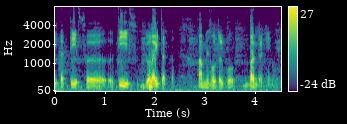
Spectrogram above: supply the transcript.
इकतीस तीस जुलाई तक हम होटल को बंद रखेंगे।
